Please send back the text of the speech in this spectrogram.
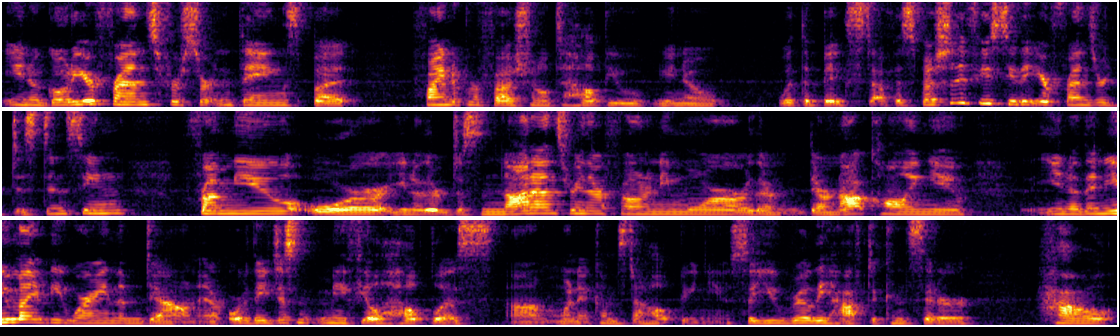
You know, go to your friends for certain things, but find a professional to help you, you know, with the big stuff, especially if you see that your friends are distancing from you or you know they're just not answering their phone anymore or they're they're not calling you you know then you might be wearing them down or they just may feel helpless um, when it comes to helping you. So you really have to consider how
